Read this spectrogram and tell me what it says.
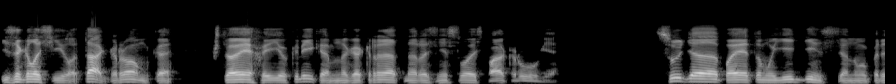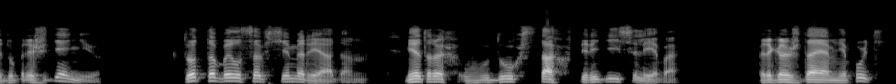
и заголосила так громко, что эхо ее крика многократно разнеслось по округе. Судя по этому единственному предупреждению, кто-то был совсем рядом, метрах в двухстах впереди и слева, преграждая мне путь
